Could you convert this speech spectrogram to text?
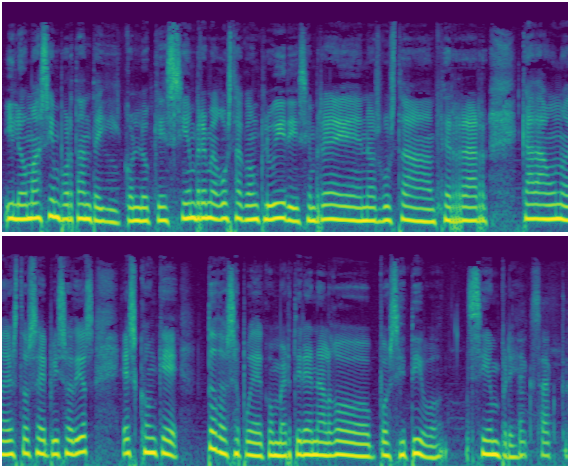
y lo más importante y con lo que siempre me gusta concluir y siempre nos gusta cerrar cada uno de estos episodios es con que todo se puede convertir en algo positivo, siempre. Exacto,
